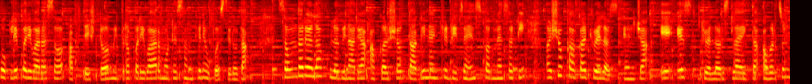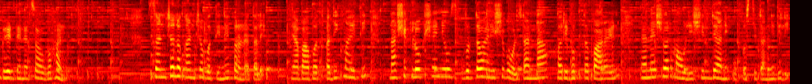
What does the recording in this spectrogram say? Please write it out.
खोकले परिवारासह आपतेष्ट मित्रपरिवार मोठ्या संख्येने उपस्थित होता. सौंदर्याला खुलविणाऱ्या आकर्षक दागिन्यांची डिझाईन्स बघण्यासाठी अशोक काका ज्वेलर्स यांच्या ए एस ज्वेलर्सला एकदा आवर्जून भेट देण्याचं आवाहन संचालकांच्या वतीने करण्यात आले. याबाबत अधिक माहिती नाशिक लोकशाही न्यूज वृत्तवाहिनीशी बोलताना हरिभक्त पारायण ज्ञानेश्वर माऊली शिंदे आणि उपस्थितांनी दिली.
